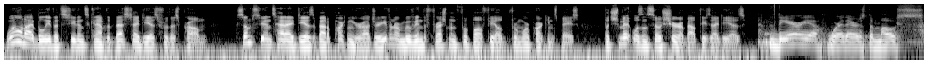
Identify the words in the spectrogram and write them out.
Will and I believe that students can have the best ideas for this problem. Some students had ideas about a parking garage or even removing the freshman football field for more parking space, but Schmidt wasn't so sure about these ideas. The area where there's the most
